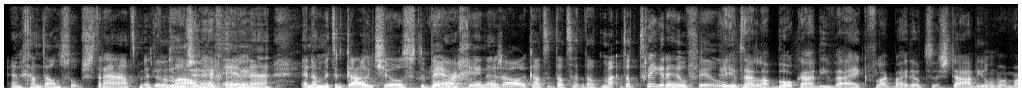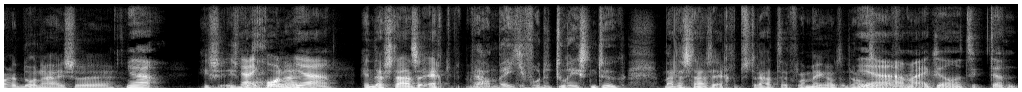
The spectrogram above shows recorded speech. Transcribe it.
En gaan dansen op straat met Dat mijn man. echt, en, eh, en dan met de gauchos de bergen Ja. in en zo. Ik had, dat, dat, dat, dat triggerde heel veel. Ja, je hebt daar La Boca, die wijk, vlakbij dat eh, stadion waar Maradona is, eh, Ja, is, is ik- begonnen. ja. En daar staan ze echt, wel een beetje voor de toerist natuurlijk, maar daar staan ze echt op straat eh, flamenco te dansen. Ja, maar ik wil natuurlijk, dan,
